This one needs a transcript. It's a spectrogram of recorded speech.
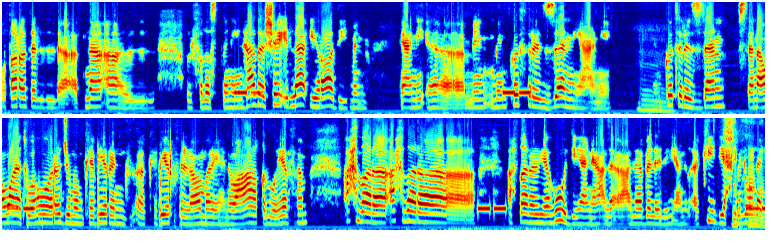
وطرد الأبناء الفلسطينيين؟ هذا شيء لا إرادي منه. يعني آه، من من كثر الزن يعني. من. كثر الزن سنوات وهو رجل كبير كبير في العمر يعني وعاقل ويفهم أحضر أحضر أحضر اليهود يعني على على بلده يعني أكيد يحملون.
